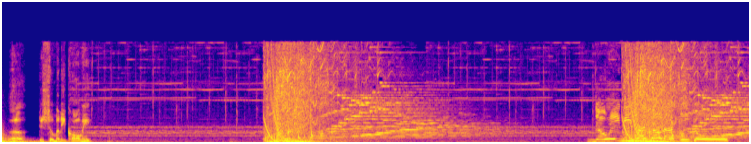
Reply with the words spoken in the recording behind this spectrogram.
Huh? Did somebody call me? No, Amy, I don't go.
